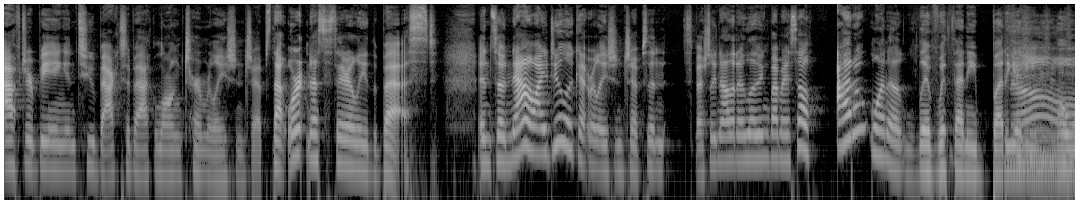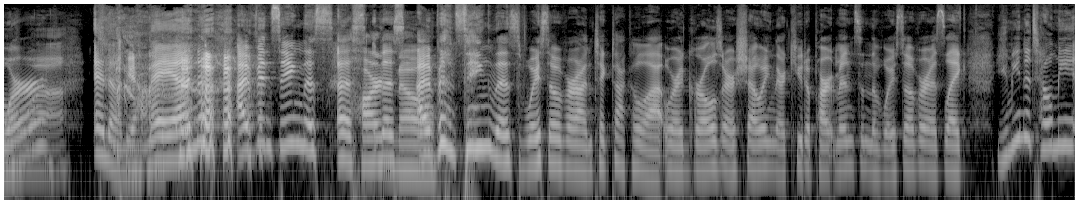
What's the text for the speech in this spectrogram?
after being in two back to back long term relationships that weren't necessarily the best. And so now I do look at relationships, and especially now that I'm living by myself, I don't want to live with anybody No. anymore. And a Yeah. man, I've been seeing this. Uh, Hard this no. I've been seeing this voiceover on TikTok a lot, where girls are showing their cute apartments, and the voiceover is like, "You mean to tell me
